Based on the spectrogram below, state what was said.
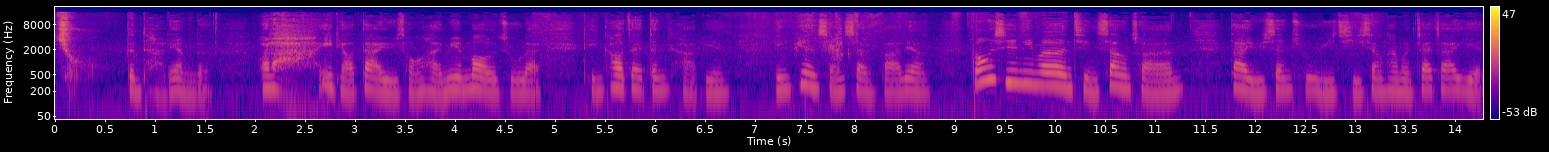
咻，灯塔亮了。哗啦！一条大鱼从海面冒了出来，停靠在灯塔边，鳞片闪闪发亮。恭喜你们，请上船！大鱼伸出鱼鳍，向他们眨眨眼。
